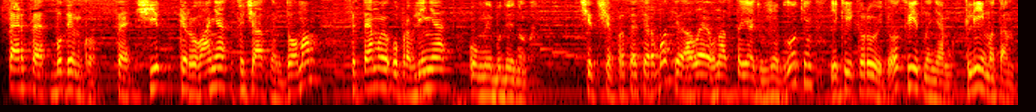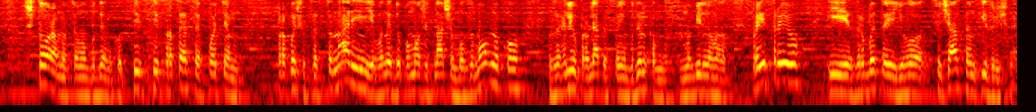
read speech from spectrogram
Серце будинку це щит керування сучасним домом з системою управління умний будинок. Щит ще в процесі роботи, але у нас стоять вже блоки, які керують освітленням, кліматом, шторами в цьому будинку. Ці всі процеси потім пропишуться сценарії, і вони допоможуть нашому замовнику взагалі управляти своїм будинком з мобільного пристрою і зробити його сучасним і зручним.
